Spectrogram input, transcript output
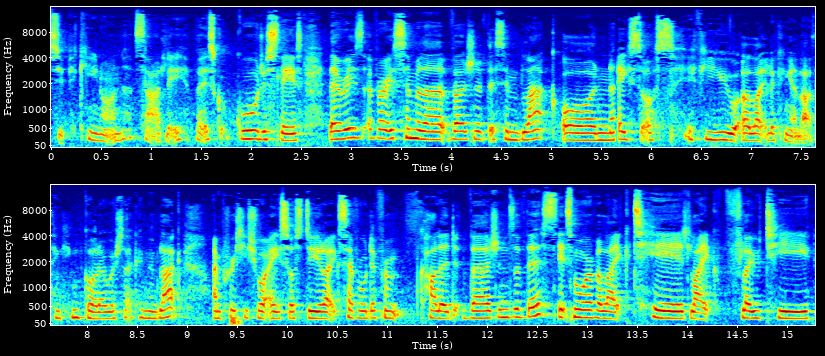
super keen on, sadly. But it's got gorgeous sleeves. There is a very similar version of this in black on ASOS. If you are like looking at that thinking, God, I wish that came in black. I'm pretty sure ASOS do like several different coloured versions of this. It's more of a like tiered, like floaty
